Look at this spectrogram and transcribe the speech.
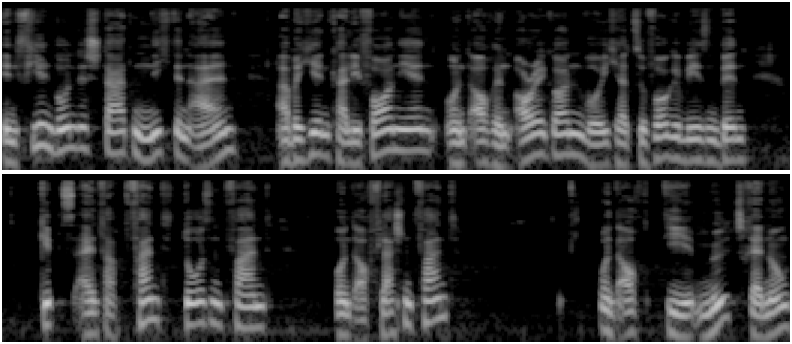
In vielen Bundesstaaten, nicht in allen, aber hier in Kalifornien und auch in Oregon, wo ich ja zuvor gewesen bin, gibt es einfach Pfand, Dosenpfand und auch Flaschenpfand. Und auch die Mülltrennung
